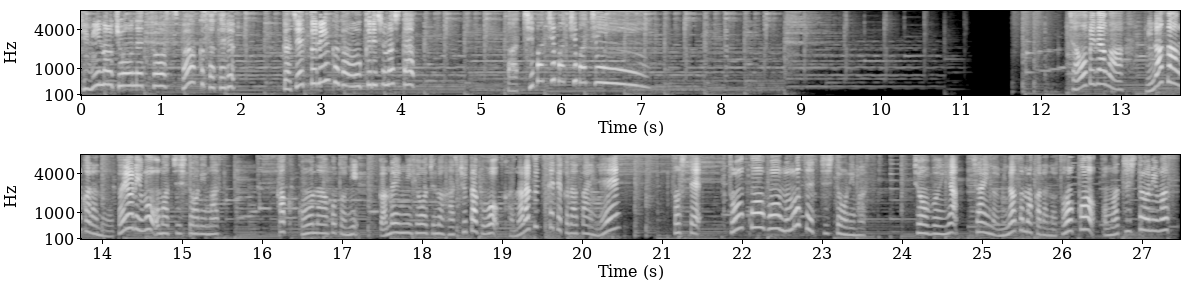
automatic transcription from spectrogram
君の情熱をスパークさせるガジェットリンクがお送りしました。バチバチバチバチチャオベでは皆さんからのお便りをお待ちしております。各コーナーごとに画面に表示のハッシュタグを必ずつけてくださいね。そして投稿フォームも設置しております。長文や社員の皆様からの投稿お待ちしております。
